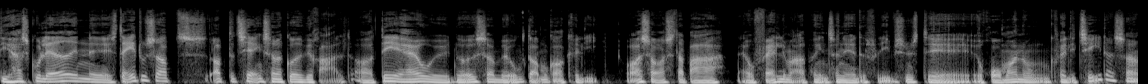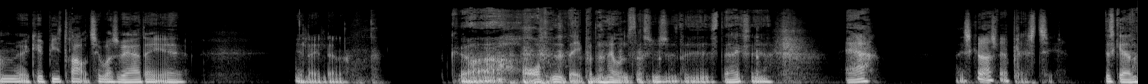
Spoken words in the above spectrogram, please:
de har skulle lavet en øh, statusopdatering, som er gået viralt. Og det er jo øh, noget, som øh, ungdommen godt kan lide. Også os, der bare er ufattelig meget på internettet, fordi vi synes, det rummer nogle kvaliteter, som øh, kan bidrage til vores hverdag. Øh, eller et eller andet. kører hårdt ud i dag på den her onsdag, synes jeg. Det er stærkt, så ja. Ja, det skal der også være plads til. Det skal der.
